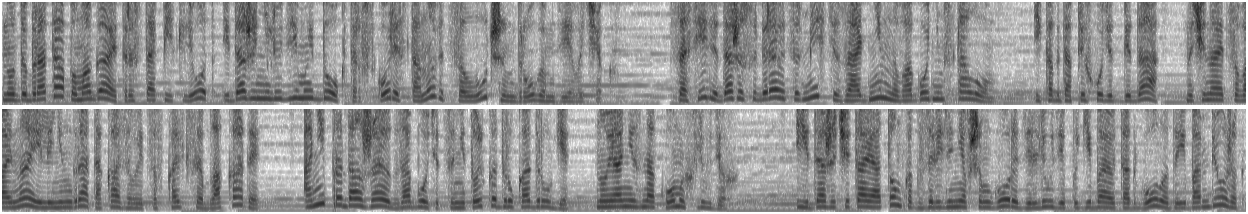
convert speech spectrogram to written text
но доброта помогает растопить лед, и даже нелюдимый доктор вскоре становится лучшим другом девочек. Соседи даже собираются вместе за одним новогодним столом. И когда приходит беда, начинается война и Ленинград оказывается в кольце блокады, они продолжают заботиться не только друг о друге, но и о незнакомых людях. И даже читая о том, как в заледеневшем городе люди погибают от голода и бомбежек,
